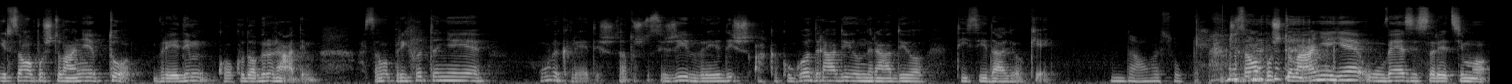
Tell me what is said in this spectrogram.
jer samopoštovanje je to, vredim koliko dobro radim. A samo prihvatanje je uvek vrediš, zato što si živ, vrediš, a kako god radio ili ne radio, ti si i dalje okej. Okay. Da, ovo je super. znači, samopoštovanje je u vezi sa recimo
